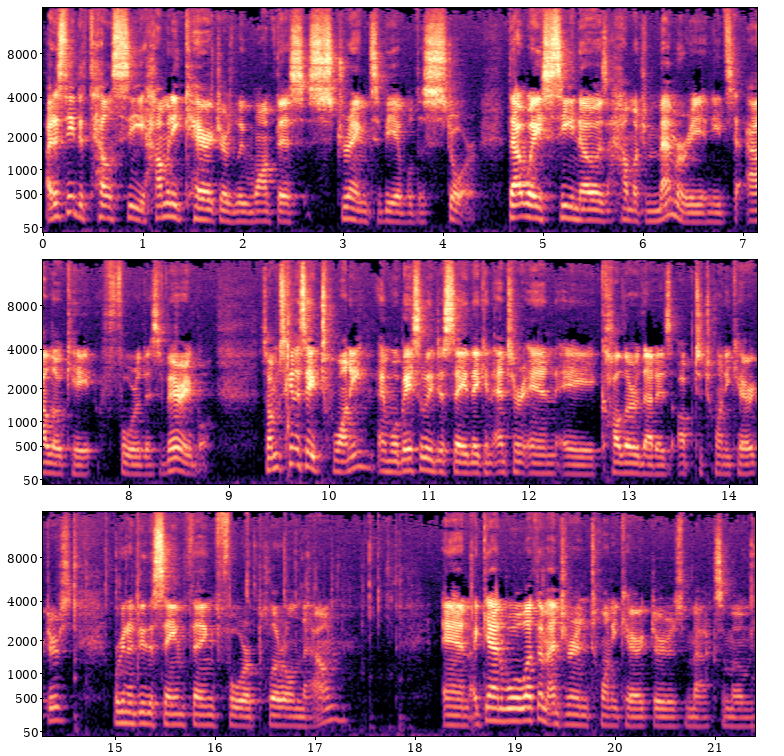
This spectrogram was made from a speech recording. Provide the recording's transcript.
I just need to tell C how many characters we want this string to be able to store. That way C knows how much memory it needs to allocate for this variable. So I'm just going to say 20, and we'll basically just say they can enter in a color that is up to 20 characters. We're going to do the same thing for plural noun. And again, we'll let them enter in 20 characters maximum.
